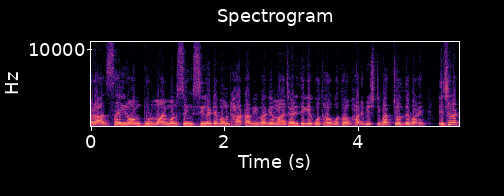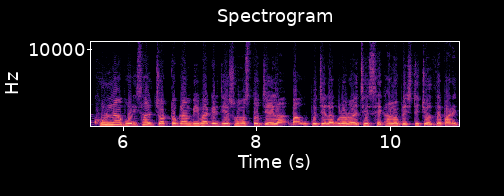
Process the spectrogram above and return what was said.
রাজশাহী, রংপুর, ময়মনসিংহ, সিলেট এবং ঢাকা বিভাগে মাঝারি থেকে কোথাও কোথাও ভারী বৃষ্টিপাত চলতে পারে। এছাড়া খুলনা, বরিশাল, চট্টগ্রাম বিভাগের যে সমস্ত জেলা বা উপজেলাগুলো রয়েছে, সেখানেও বৃষ্টি চলতে পারে।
